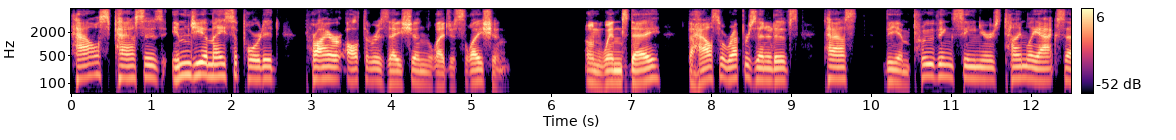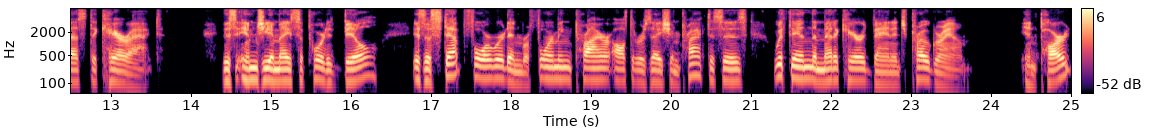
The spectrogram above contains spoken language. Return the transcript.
House passes MGMA supported prior authorization legislation. On Wednesday, the House of Representatives passed the Improving Seniors Timely Access to Care Act. This MGMA supported bill is a step forward in reforming prior authorization practices within the Medicare Advantage program. In part,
